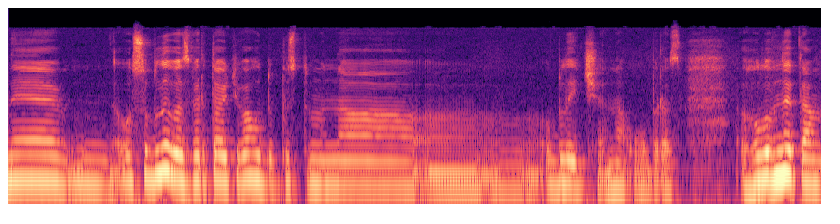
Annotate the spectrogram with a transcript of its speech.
не особливо звертають увагу, допустимо, на е, обличчя, на образ. Головне там,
